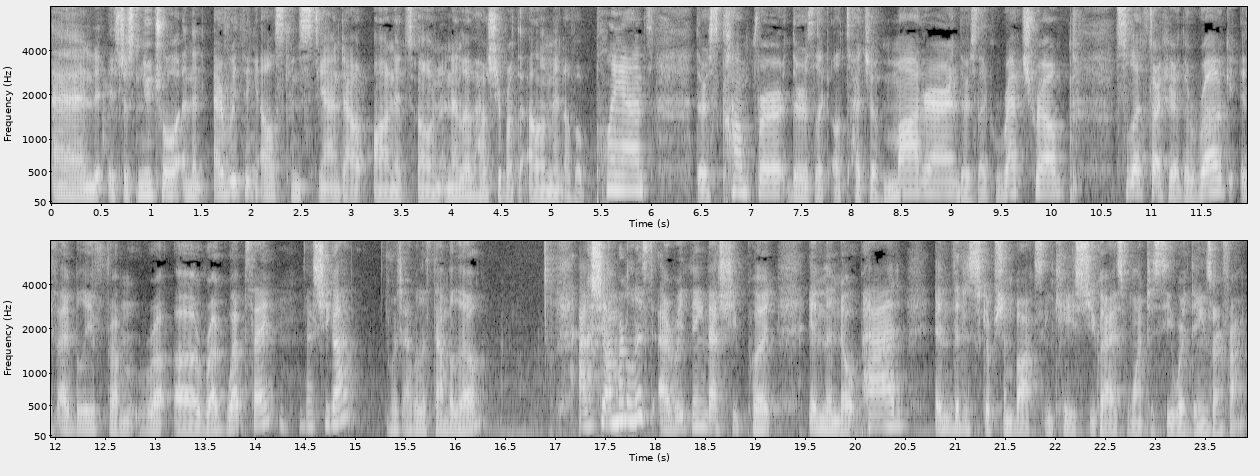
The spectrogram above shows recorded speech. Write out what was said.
and it's just neutral and then everything else can stand out on its own. And i love how she brought the element of a plant. There's comfort. There's like a touch of modern. There's like retro. So let's start here. The rug is i believe from uh, rug website that she got which i will list down below Actually, I'm going to list everything that she put in the notepad in the description box in case you guys want to see where things are from.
